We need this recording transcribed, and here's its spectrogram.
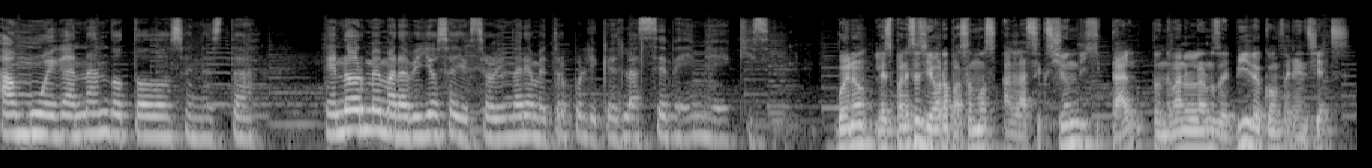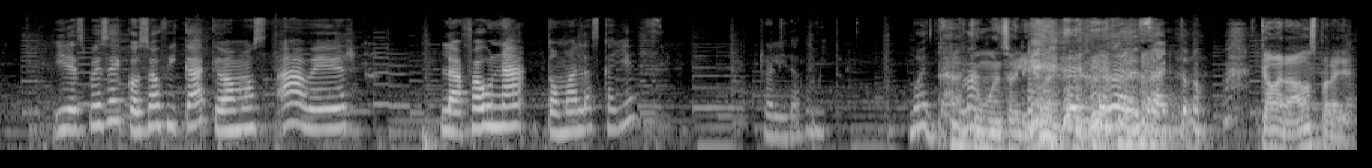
amueganando todos en esta enorme, maravillosa y extraordinaria metrópoli que es la CDMX. Bueno, ¿les parece si ahora pasamos a la sección digital, donde van a hablarnos de videoconferencias? Y después de Ecosófica, que vamos a ver la fauna toma las calles. Realidad o mito. Buen tema. Como en Soy. Exacto. Cámara, vamos para allá.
